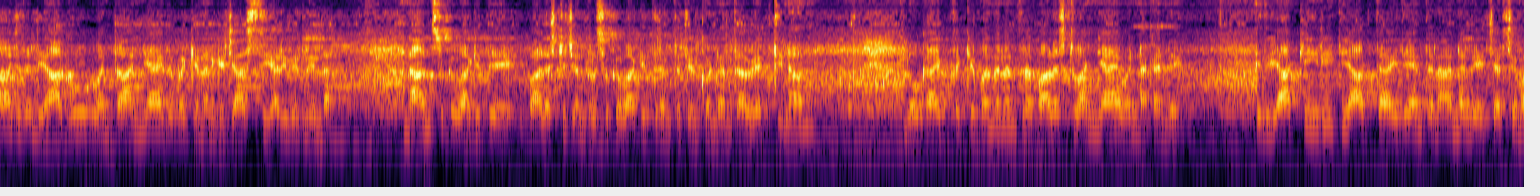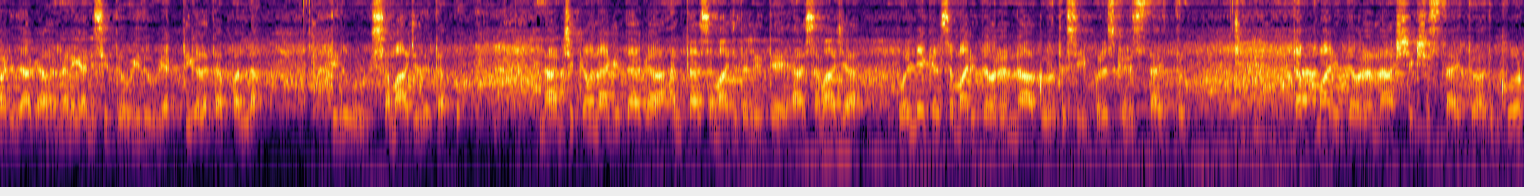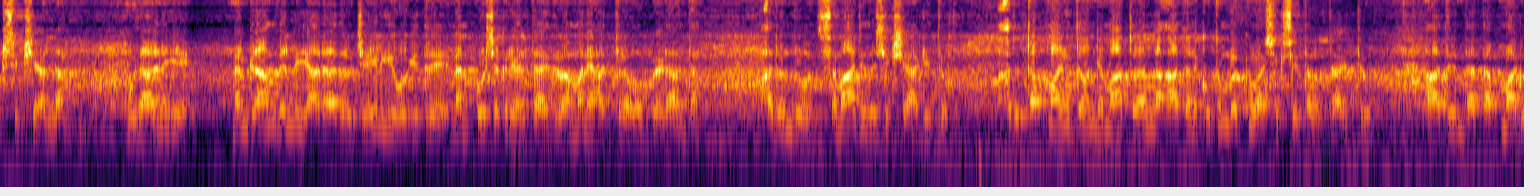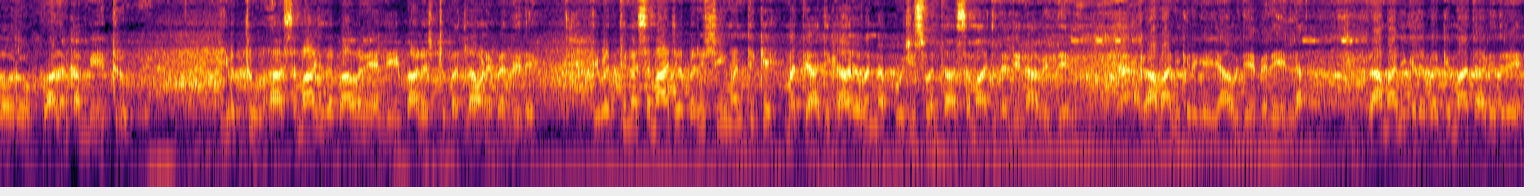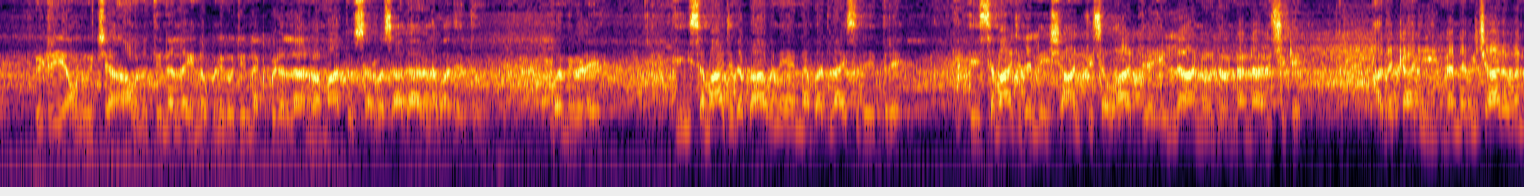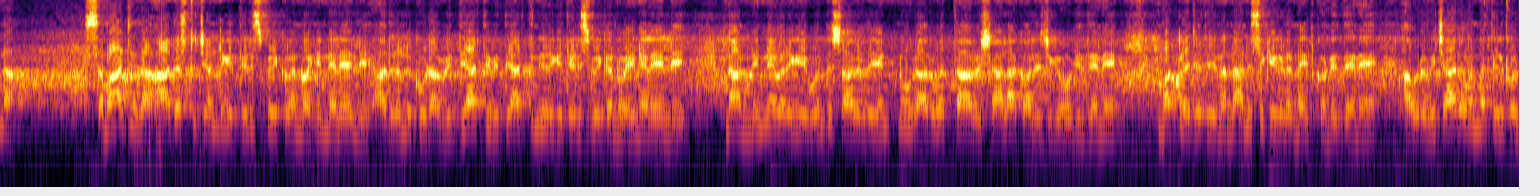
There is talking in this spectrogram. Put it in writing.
ಸಮಾಜದಲ್ಲಿ ಆಗ ಅನ್ಯಾಯದ ಬಗ್ಗೆ ನನಗೆ ಜಾಸ್ತಿ ಅರಿವಿರಲಿಲ್ಲ. ನಾನು ಸುಖವಾಗಿದ್ದೆ, ಬಹಳಷ್ಟು ಜನರು ಸುಖವಾಗಿದ್ರಂತ ತಿಳ್ಕೊಂಡಂತ ವ್ಯಕ್ತಿ ನಾನು. ಲೋಕಾಯುಕ್ತಕ್ಕೆ ಬಂದ ನಂತರ ಬಹಳಷ್ಟು ಅನ್ಯಾಯವನ್ನ ಕಂಡೆ. ಇದು ಯಾಕೆ ಈ ರೀತಿ ಆಗ್ತಾ ಇದೆ ಅಂತ ನನ್ನಲ್ಲಿ ಚರ್ಚೆ ಮಾಡಿದಾಗ ನನಗೆ ಅನಿಸಿದ್ದು, ಇದು ವ್ಯಕ್ತಿಗಳ ತಪ್ಪಲ್ಲ. ಇದು ಸಮಾಜದ ತಪ್ಪು. ನಾನು ಚಿಕ್ಕವನಾಗಿದ್ದಾಗ ಅಂಥ ಸಮಾಜದಲ್ಲಿದ್ದೆ. ಆ ಸಮಾಜ ಒಳ್ಳೆ ಕೆಲಸ ಮಾಡಿದ್ದವರನ್ನ ಗುರುತಿಸಿ ಪುರಸ್ಕರಿಸ್ತಾ ಇತ್ತು. ತಪ್ಪು ಮಾಡಿದ್ದವರನ್ನ ಶಿಕ್ಷಿಸ್ತಾ ಇತ್ತು. ಅದು ಕೋರ್ಟ್ ಶಿಕ್ಷೆ ಅಲ್ಲ. ಉದಾಹರಣೆಗೆ ನನ್ನ ಗ್ರಾಮದಲ್ಲಿ ಯಾರಾದರೂ ಜೈಲಿಗೆ ಹೋಗಿದ್ರೆ ನನ್ನ ಪೋಷಕರು ಹೇಳ್ತಾ ಇದ್ರು, ಆ ಮನೆ ಹತ್ರ ಹೋಗಬೇಡ ಅಂತ. ಅದೊಂದು ಸಮಾಜದ ಶಿಕ್ಷೆ ಆಗಿತ್ತು. ಅದು ತಪ್ಪು ಮಾಡಿದ್ದವನಿಗೆ ಮಾತ್ರ ಅಲ್ಲ, ಆತನ ಕುಟುಂಬಕ್ಕೂ ಆ ಶಿಕ್ಷೆ ತಲುಪ್ತಾ ಇತ್ತು. ಆದ್ರಿಂದ ತಪ್ಪು ಮಾಡುವವರು ಬಹಳ ಕಮ್ಮಿ ಇದ್ದರು ಇವತ್ತು ಆ ಸಮಾಜದ ಭಾವನೆಯಲ್ಲಿ ಬಹಳಷ್ಟು ಬದಲಾವಣೆ ಬಂದಿದೆ. ಇವತ್ತಿನ ಸಮಾಜ ಬರೀ ಶ್ರೀಮಂತಿಕೆ ಮತ್ತೆ ಅಧಿಕಾರವನ್ನ ಪೂಜಿಸುವಂತಹ ಸಮಾಜದಲ್ಲಿ ನಾವಿದ್ದೇವೆ. ಪ್ರಾಮಾಣಿಕರಿಗೆ ಯಾವುದೇ ಬೆಲೆ ಇಲ್ಲ. ಪ್ರಾಮಾಣಿಕರ ಬಗ್ಗೆ ಮಾತಾಡಿದ್ರೆ, ಬಿಡ್ರಿ, ಅವನು ಉಚ್ಚ ಅವನು ತಿನ್ನಲ್ಲ, ಇನ್ನೊಬ್ಬನಿಗೂ ತಿನ್ನಕ್ ಬಿಡಲ್ಲ ಅನ್ನುವ ಮಾತು ಸರ್ವಸಾಧಾರಣವಾದದ್ದು. ಬಂಧುಗಳೇ ಈ ಸಮಾಜದ ಭಾವನೆಯನ್ನ ಬದಲಾಯಿಸದೇ ಇದ್ರೆ ಈ ಸಮಾಜದಲ್ಲಿ ಶಾಂತಿ ಸೌಹಾರ್ದ ಇಲ್ಲ ಅನ್ನೋದು ನನ್ನ ಅನಿಸಿಕೆ. ಅದಕ್ಕಾಗಿ ನನ್ನ ವಿಚಾರವನ್ನ ಸಮಾಜದ ಆದಷ್ಟು ಜನರಿಗೆ ತಿಳಿಸಬೇಕು ಅನ್ನುವ ಹಿನ್ನೆಲೆಯಲ್ಲಿ, ಅದರಲ್ಲೂ ಕೂಡ ವಿದ್ಯಾರ್ಥಿ ವಿದ್ಯಾರ್ಥಿನಿಯರಿಗೆ ತಿಳಿಸಬೇಕನ್ನುವ ಹಿನ್ನೆಲೆಯಲ್ಲಿ ನಾನು ನಿನ್ನೆವರೆಗೆ ಒಂದು ಸಾವಿರದ ಎಂಟುನೂರ ಅರವತ್ತಾರು ಶಾಲಾ ಕಾಲೇಜಿಗೆ ಹೋಗಿದ್ದೇನೆ. ಮಕ್ಕಳ ಜೊತೆ ನನ್ನ ಅನಿಸಿಕೆಗಳನ್ನು ಇಟ್ಕೊಂಡಿದ್ದೇನೆ. ಅವರ ವಿಚಾರವನ್ನು ತಿಳ್ಕೊಳ್ಳ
